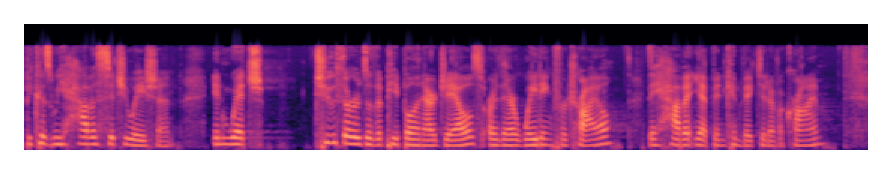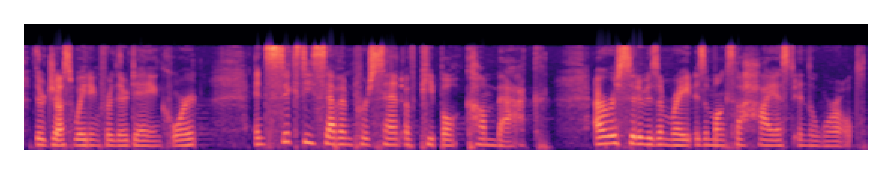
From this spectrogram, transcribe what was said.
because we have a situation in which two thirds of the people in our jails are there waiting for trial. They haven't yet been convicted of a crime. They're just waiting for their day in court. And 67% of people come back. Our recidivism rate is amongst the highest in the world.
